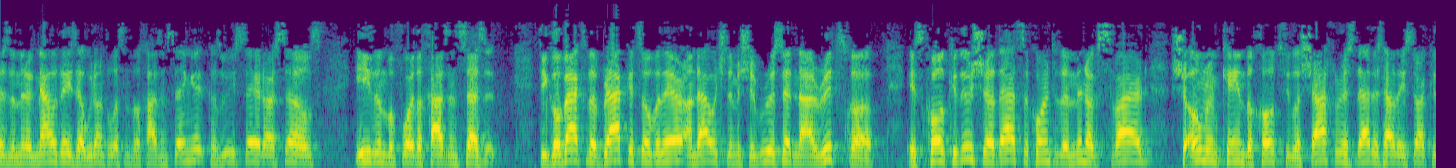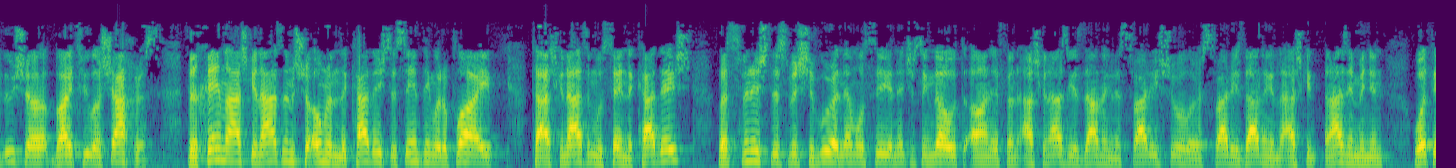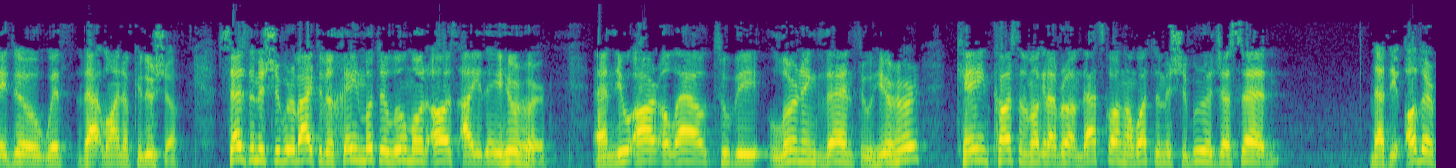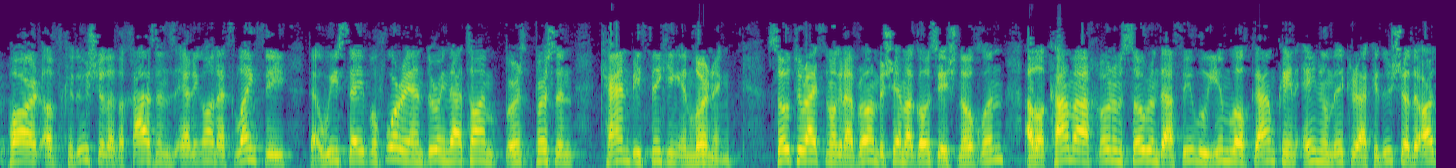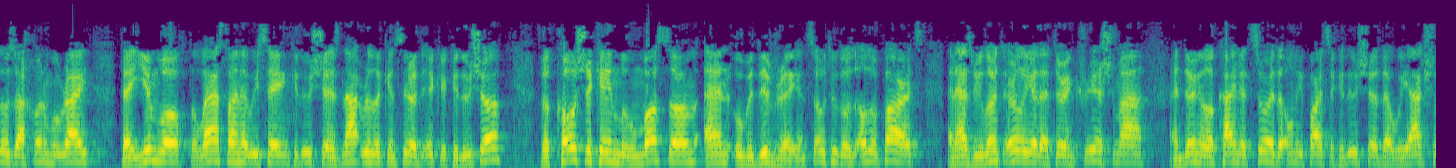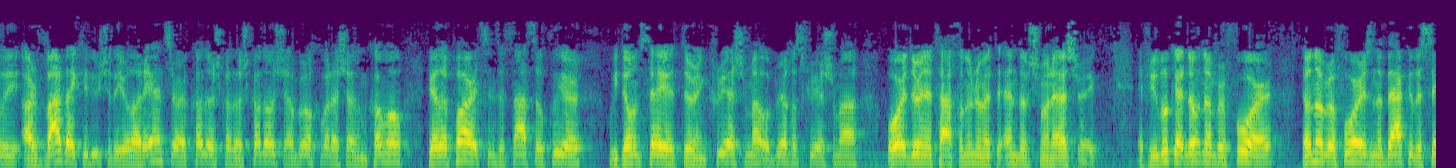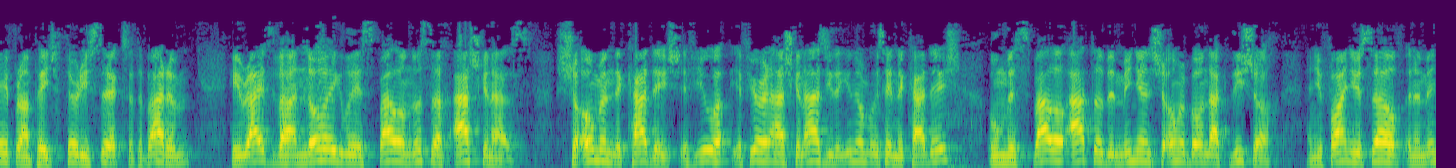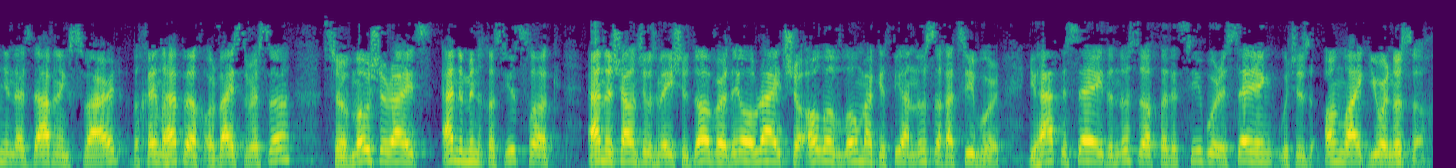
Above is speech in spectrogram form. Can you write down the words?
is the minhag nowadays that we don't have to listen to the chazan saying it because we say it ourselves even before the chazan says it. If you go back to the brackets over there, on that which the Mishnah Berurah said, Na'ritzcha, is called Kedusha, that's according to the Minog Sfard, Sha'omrim came b'chol Tfilah Shachris, that is how they start Kedusha, by Tfilah Shachris. The Chen Ashkenazim, Sha'omrim the Kadesh, the same thing would apply to Ashkenazim who say in the Kadesh. Let's finish this Mishnah Berurah and then we'll see an interesting note on if an Ashkenazi is davening in a Sfari shul or a Sfari is davening in an Ashkenazi minyan, what they do with that line of Kedusha. Says the Mishnah Berurah Vaita, V'chein mutter lumod oz ayidei hirhur and you are allowed to be learning then through hear. Kain Kostav Magen Avram. That's going on what the Mishnah Berurah just said that the other part of Kedusha that the Chazan is adding on, that's lengthy, that we say beforehand, during that time, per- person can be thinking and learning. So to write Magen Avraham b'shem Agos yesh nochlan, aval kama achronim sovrim dafilu yimloch gam kein enu mikra kedusha. There are those achronim who write that yimloch, the last line that we say in kedusha, is not really considered the ikra kedusha. The kol shekein lu'umasam and ubedivrei, and so to those other parts. And as we learned earlier, that during Kriya Shema and during Elokai Netzor, the only parts of kedusha that we actually are kedusha that you're allowed to answer kadosh kadosh kadosh baruch Hashem komo. The other part, since it's not so clear, we don't say it during Kriya Shema or Birchas Kriya Shema or during the Tachanunim at the end of Shemona Esrei. If you look at note number four, note number four is in the back of the Sefer on page 36 at the bottom. He writes, V'hanohig lihispalo nusach Ashkenaz. Sha'omim nekadesh. If you, if you're an Ashkenazi that you normally say nekadesh, umispalo ata b'minyan sha'omer bo nakdishach. And you find yourself in a minyan that's davening Sfard, v'chein lehepech, or vice versa. So if Moshe writes, and the Minchas Yitzchak, and the challenge was Meishav Dover, they all write, Sha'olav Lomar Kefian Nusach HaTzibur. You have to say the Nusach that the Tzibur is saying, which is unlike your Nusach.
